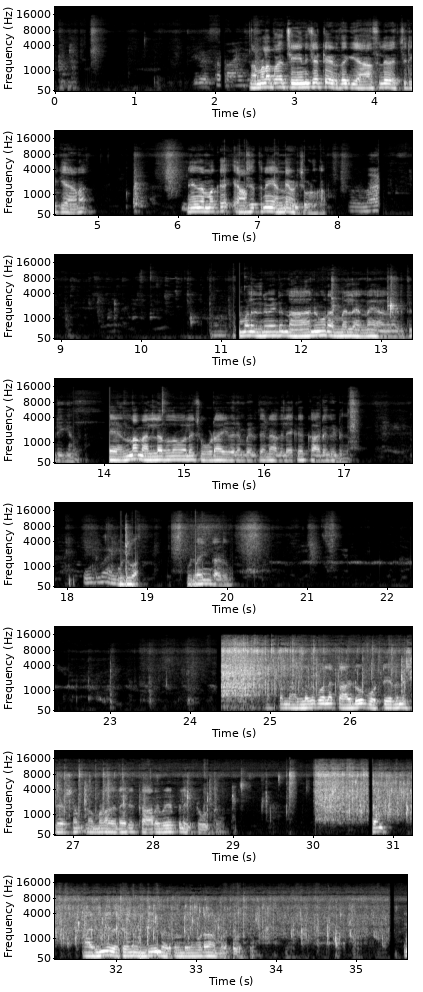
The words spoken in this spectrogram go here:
നമ്മളപ്പോൾ ചീനിച്ചട്ടി എടുത്ത് ഗ്യാസിൽ വെച്ചിരിക്കുകയാണ്. ഇനി നമുക്ക് ആവശ്യത്തിന് എണ്ണ ഒഴിച്ചു കൊടുക്കാം. നമ്മൾ ഇതിനു വേണ്ടി നാനൂറ് എം എൽ എണ്ണയാണ് എടുത്തിരിക്കുന്നത്. എണ്ണ നല്ലതുപോലെ ചൂടായി വരുമ്പോഴത്തേന് അതിലേക്ക് കടുക് ഇടുക. ഉലുവ. ഉലുവയും കടുകും. അപ്പം നല്ലതുപോലെ കടുവ് പൊട്ടിയതിന് ശേഷം നമ്മൾ അതിലേക്ക് കറിവേപ്പില ഇട്ട് കൊടുക്കും അരിഞ്ഞ് വെക്കുന്ന ഇഞ്ചിയും വെളുത്തുള്ളിയും കൂടെ നമ്മൾ ഇട്ട് കൊടുക്കും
